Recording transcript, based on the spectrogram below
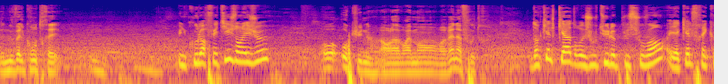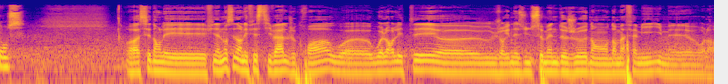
Une nouvelle contrée, une couleur fétiche dans les jeux Oh, aucune. Alors là, vraiment, rien à foutre. Dans quel cadre joues-tu le plus souvent et à quelle fréquence Oh, c'est dans les, finalement, c'est dans les festivals, je crois, ou, euh, ou alors l'été, euh, j'organise une semaine de jeux dans, dans ma famille, mais euh, voilà.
